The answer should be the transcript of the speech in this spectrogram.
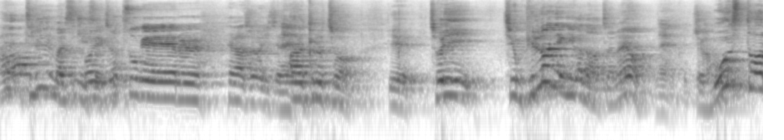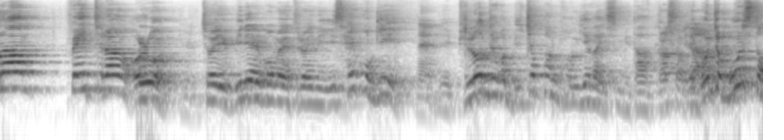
해- 드릴 말씀이 저희 있었죠? 곡 소개를 해야죠 이제. 네. 아 그렇죠. 예, 저희 지금 빌런 얘기가 나왔잖아요. 네. 예, Monster랑 Fate랑 Alone 저희 미니 앨범에 들어있는 이 세 곡이 네. 이 villain들과 밀접한 관계가 있습니다. 예, 그렇습니다 먼저 몬스터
